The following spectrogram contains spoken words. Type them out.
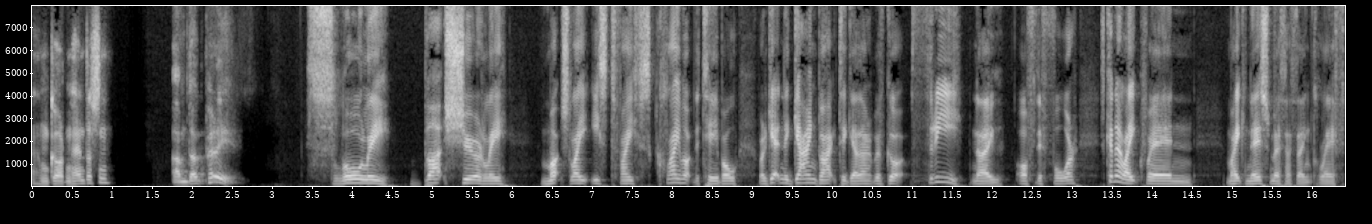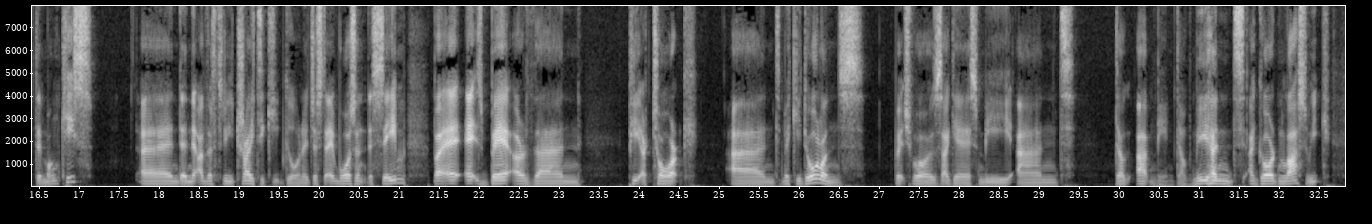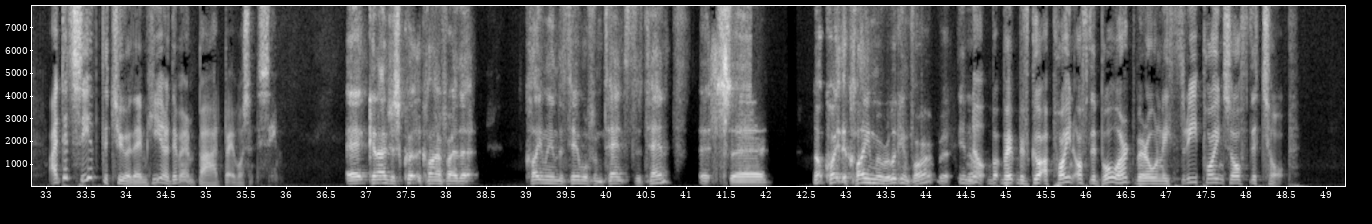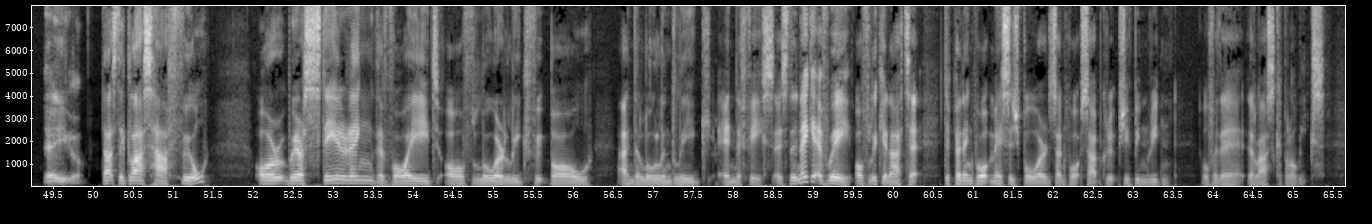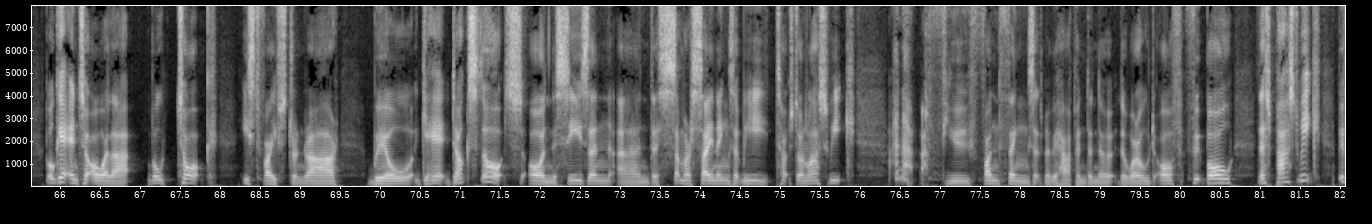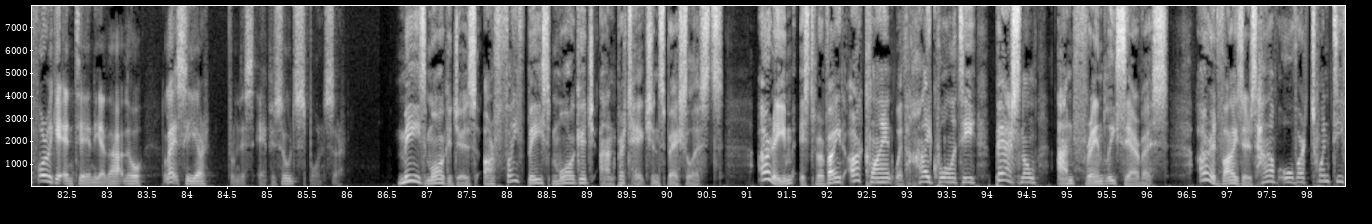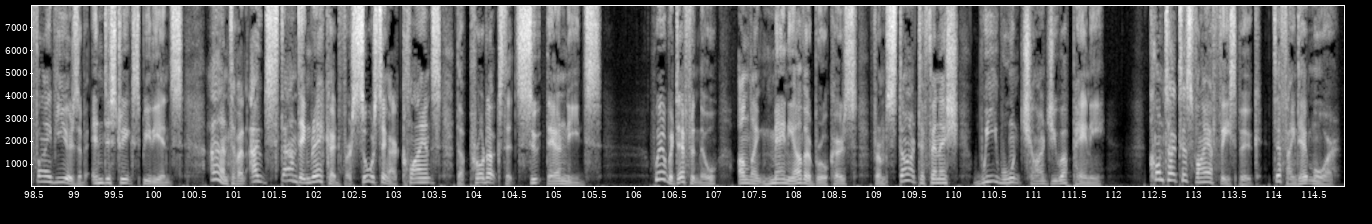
I'm Gordon Henderson. I'm Doug Perry. Slowly but surely, much like East Fife's climb up the table, we're getting the gang back together. We've got three now of the four. It's kind of like when Mike Nesmith, I think, left the Monkees, and then the other three tried to keep going. It just it wasn't the same, but it, it's better than Peter Tork and Micky Dolenz, which was, I guess, me and Doug, uh, me and Doug, me and uh, Gordon last week. I did see the two of them here. They weren't bad, but it wasn't the same. Uh, can I just quickly clarify that climbing the table from 10th to 10th, it's uh, not quite the climb we were looking for, but you know. No, but, but we've got a point off the board. We're only three points off the top. There you go. That's the glass half full. Or we're staring the void of lower league football and the Lowland League in the face. It's the negative way of looking at it, depending what message boards and WhatsApp groups you've been reading over the, the last couple of weeks. We'll get into all of that. We'll talk East Fife Stranraer. We'll get Doug's thoughts on the season and the summer signings that we touched on last week, and a, a few fun things that's maybe happened in the, the world of football this past week. Before we get into any of that, though, let's hear from this episode's sponsor. Maze Mortgages are Fife based mortgage and protection specialists. Our aim is to provide our client with high quality, personal, and friendly service. Our advisors have over 25 years of industry experience and have an outstanding record for sourcing our clients the products that suit their needs. Where we're different though, unlike many other brokers, from start to finish, we won't charge you a penny. Contact us via Facebook to find out more.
